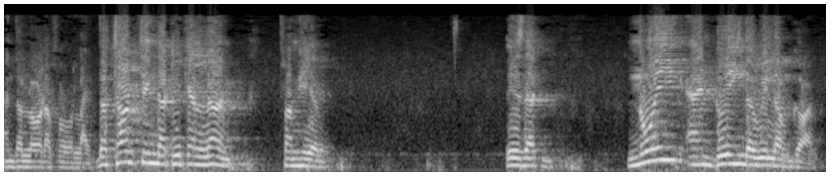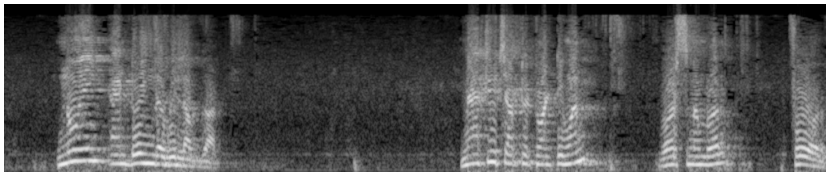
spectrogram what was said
and the Lord of our life. The third thing that we can learn from here is that knowing and doing the will of God. Knowing and doing the will of God. Matthew chapter 21, verse number 4.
